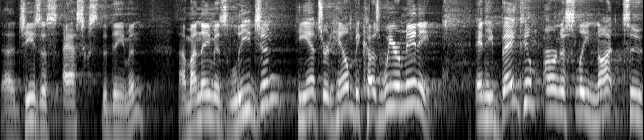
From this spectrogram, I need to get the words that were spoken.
Uh, Jesus asks the demon. Uh, My name is Legion. He answered him, Because we are many. And he begged him earnestly not to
